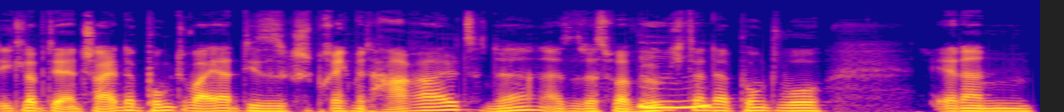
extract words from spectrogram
ich glaube, der entscheidende Punkt war ja dieses Gespräch mit Harald. Ne? Also das war wirklich Mhm. dann der Punkt, wo er dann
